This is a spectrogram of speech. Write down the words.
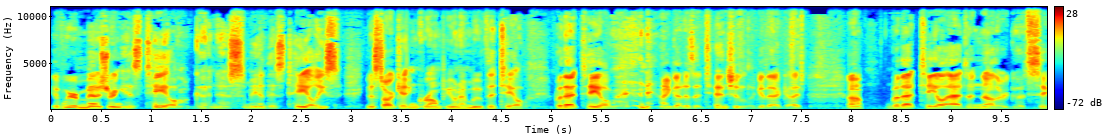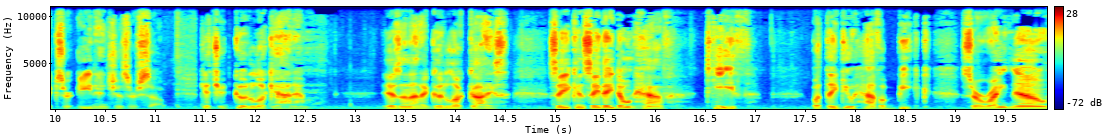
If we were measuring his tail, goodness, man, this tail, he's going to start getting grumpy when I move the tail. But that tail, I got his attention. Look at that, guys. Uh, but that tail adds another good six or eight inches or so. Get you a good look at him. Isn't that a good look, guys? So you can say they don't have teeth, but they do have a beak. So right now,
